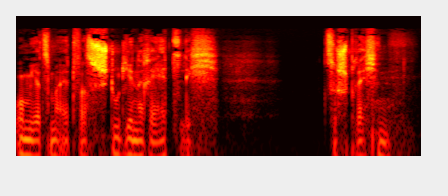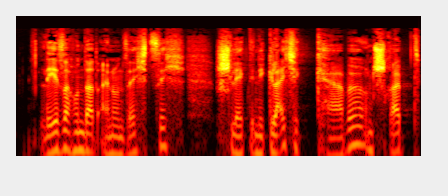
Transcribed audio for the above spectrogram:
um jetzt mal etwas studienrätlich zu sprechen. Leser 161 schlägt in die gleiche Kerbe und schreibt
